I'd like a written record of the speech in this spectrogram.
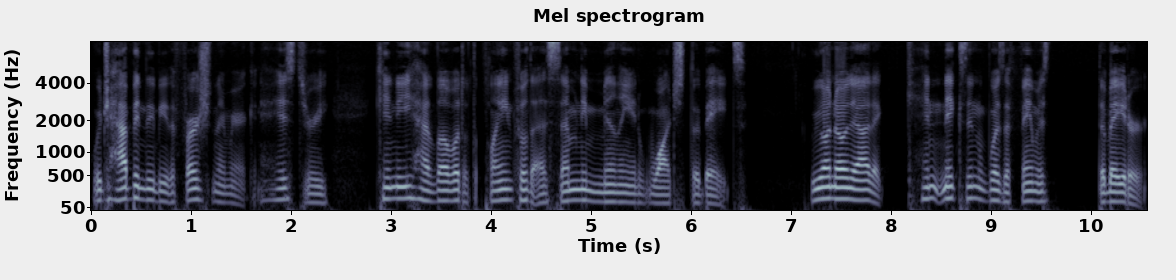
which happened to be the first in American history, Kennedy had leveled up the playing field as 70 million watched the debates. We all know now that Ken- Nixon was a famous debater,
